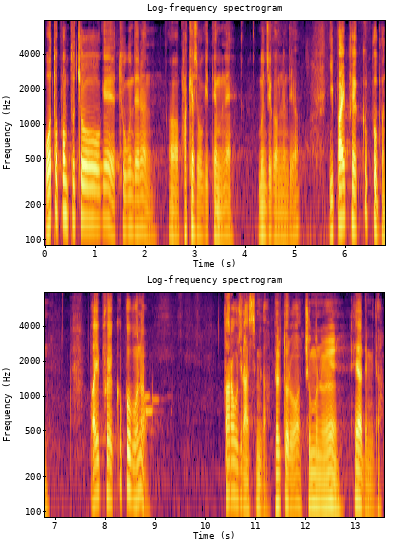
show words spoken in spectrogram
워터펌프 쪽에 두 군데는 어, 밖에서 오기 때문에 문제가 없는데요. 이 파이프의 끝부분, 파이프의 끝부분은 따라오질 않습니다. 별도로 주문을 해야 됩니다.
